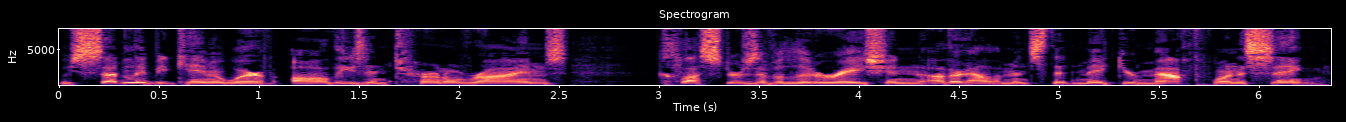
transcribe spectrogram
we suddenly became aware of all these internal rhymes, clusters of alliteration, and other elements that make your mouth want to sing.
